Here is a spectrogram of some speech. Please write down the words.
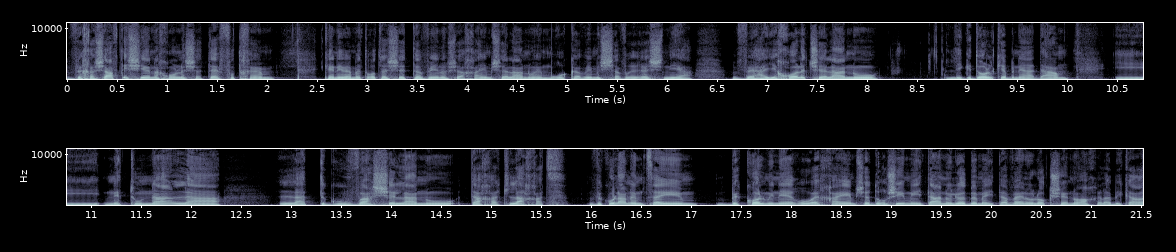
וחשבתי שיהיה נכון לשתף אתכם, כי אני באמת רוצה שתבינו שהחיים שלנו הם מורכבים משברירי שנייה, והיכולת שלנו לגדול כבני אדם היא נתונה לתגובה שלנו תחת לחץ. וכולנו נמצאים בכל מיני אירועי חיים שדורשים מאיתנו להיות במיטבנו, לא כשנוח, אלא בעיקר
